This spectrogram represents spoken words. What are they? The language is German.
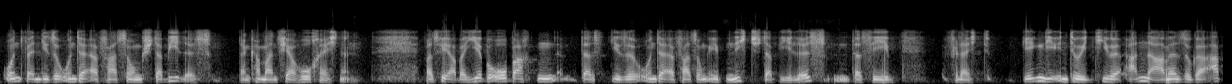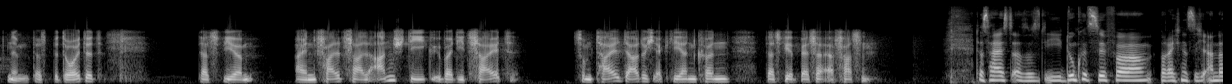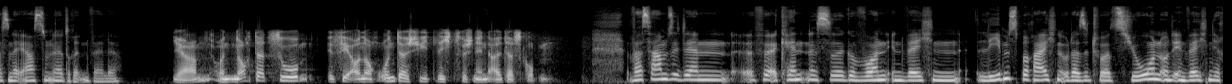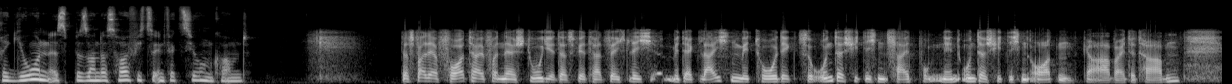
Und wenn diese Untererfassung stabil ist, dann kann man es ja hochrechnen. Was wir aber hier beobachten, dass diese Untererfassung eben nicht stabil ist, dass sie vielleicht gegen die intuitive Annahme sogar abnimmt. Das bedeutet, dass wir einen Fallzahlanstieg über die Zeit zum Teil dadurch erklären können, dass wir besser erfassen. Das heißt also, die Dunkelziffer berechnet sich anders in der ersten und in der dritten Welle. Ja, und noch dazu ist sie auch noch unterschiedlich zwischen den Altersgruppen. Was haben Sie denn äh, für Erkenntnisse gewonnen, in welchen Lebensbereichen oder Situationen und in welchen Regionen es besonders häufig zu Infektionen kommt? Das war der Vorteil von der Studie, dass wir tatsächlich mit der gleichen Methodik zu unterschiedlichen Zeitpunkten in unterschiedlichen Orten gearbeitet haben.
